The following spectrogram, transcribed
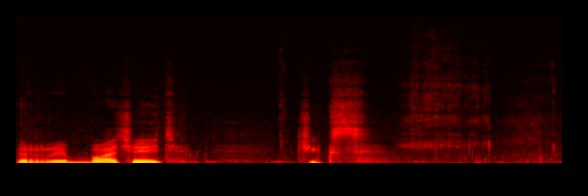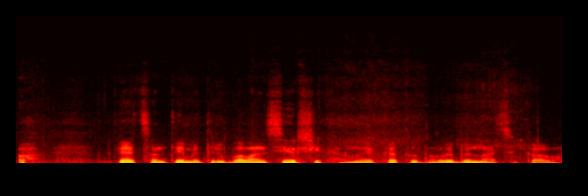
рибачить. Чікс. О, 5 см балансірчик, ну яка тут глибина цікава.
